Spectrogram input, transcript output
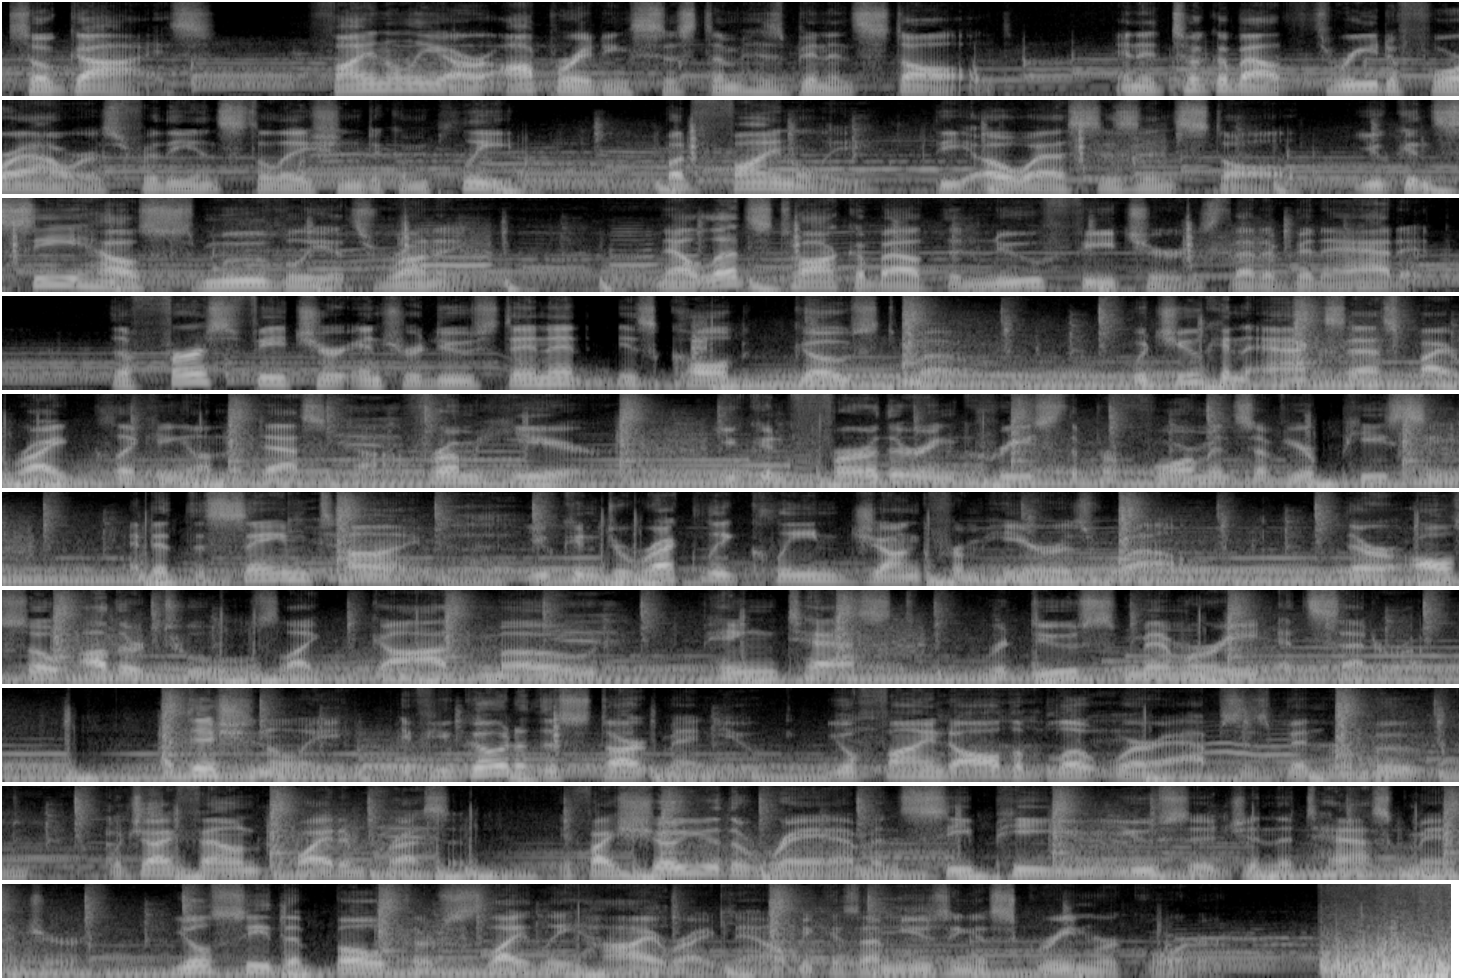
So guys, finally our operating system has been installed, and it took about 3 to 4 hours for the installation to complete. But finally, the OS is installed. You can see how smoothly it's running. Now let's talk about the new features that have been added. The first feature introduced in it is called Ghost Mode, which you can access by right-clicking on the desktop. From here, you can further increase the performance of your PC, and at the same time, you can directly clean junk from here as well. There are also other tools like God Mode, Ping Test, Reduce Memory, etc. Additionally, if you go to the Start menu, you'll find all the bloatware apps has been removed, which I found quite impressive. If I show you the RAM and CPU usage in the Task Manager, you'll see that both are slightly high right now because I'm using a screen recorder.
